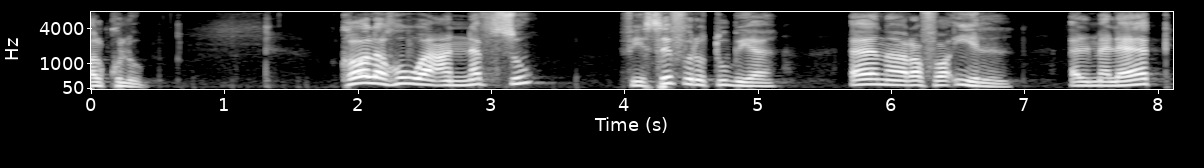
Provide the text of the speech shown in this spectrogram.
القلوب. قال هو عن نفسه في سفر طوبيا أنا رفائيل الملاك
